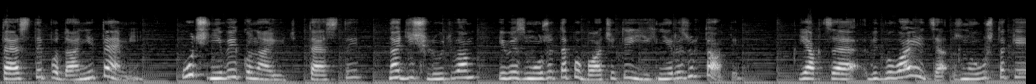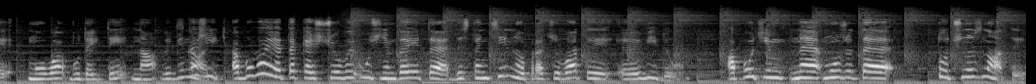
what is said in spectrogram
тести по даній темі. Учні виконають тести, надішлють вам, і ви зможете побачити їхні результати. Як це відбувається, знову ж таки мова буде йти на вебінарі. Скажіть, а буває таке, що ви учням даєте дистанційно працювати е, відео, а потім не можете точно знати,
